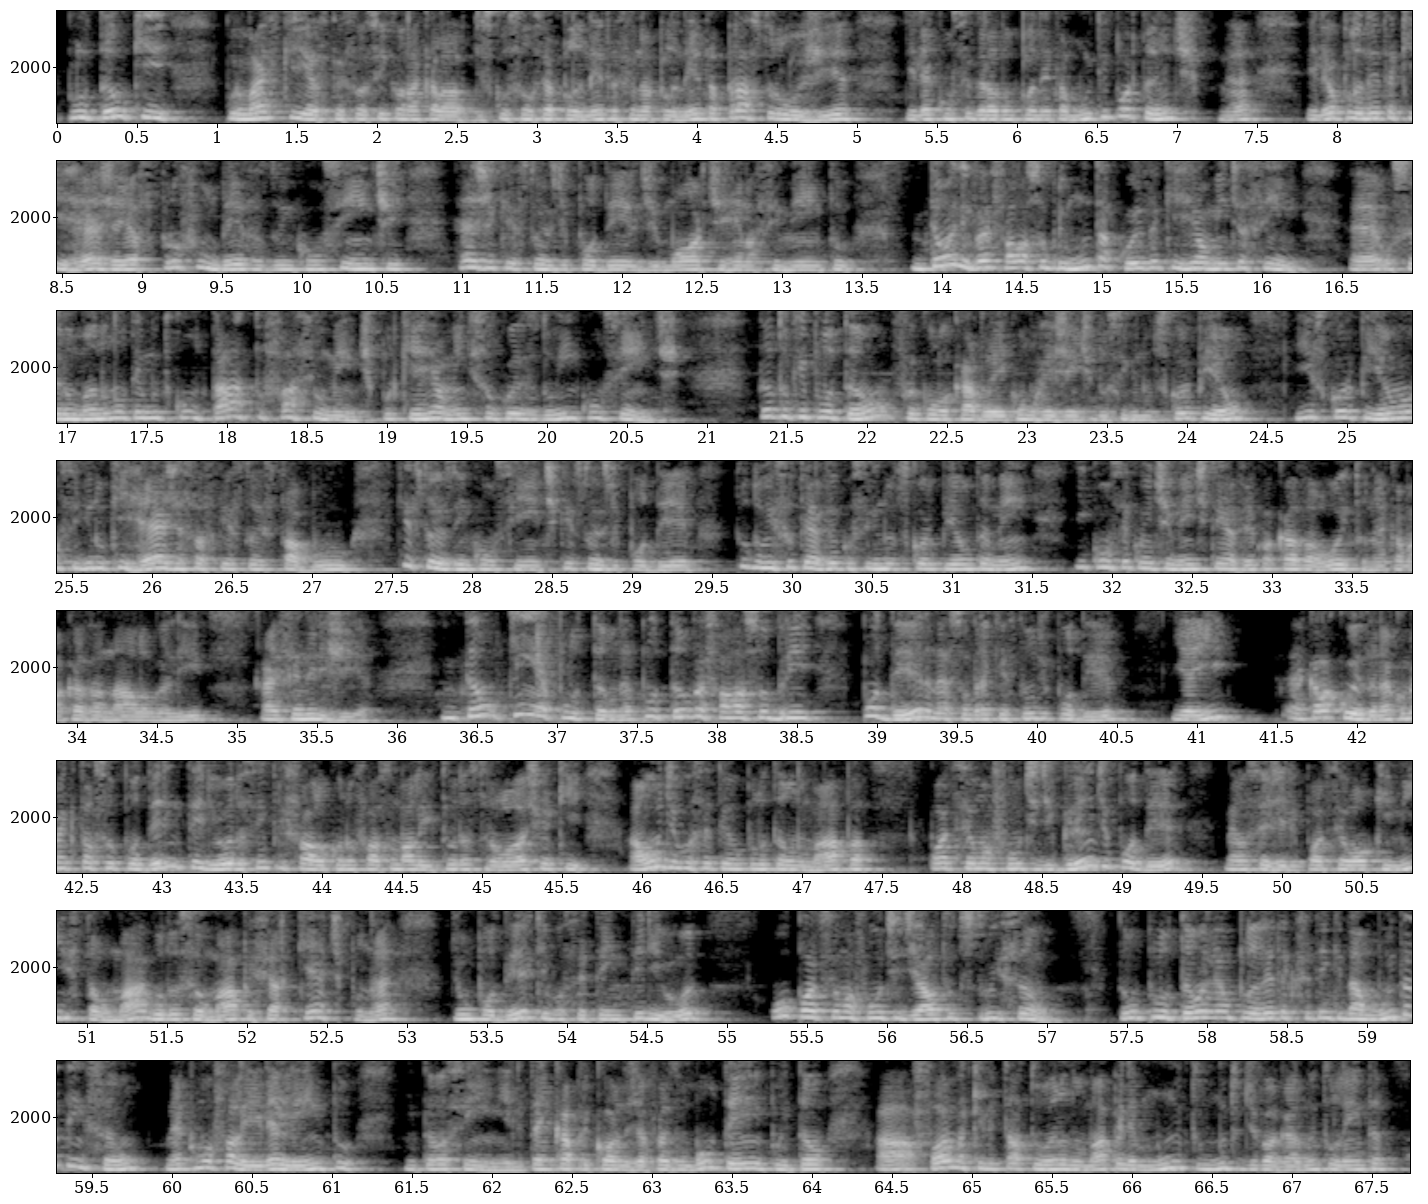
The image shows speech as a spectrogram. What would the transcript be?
Plutão que, por mais que as pessoas ficam naquela discussão se é planeta, se não é planeta, para astrologia ele é considerado um planeta muito importante. Né? Ele é o planeta que rege as profundezas do inconsciente, rege questões de poder, de morte, renascimento. Então ele vai falar sobre muita coisa que realmente assim é, o ser humano não tem muito contato facilmente, porque realmente são coisas do inconsciente. Tanto que Plutão foi colocado aí como regente do signo de Escorpião, e Escorpião é um signo que rege essas questões tabu, questões do inconsciente, questões de poder, tudo isso tem a ver com o signo de Escorpião também, e consequentemente tem a ver com a casa 8, né, que é uma casa análoga ali a essa energia. Então, quem é Plutão? Né? Plutão vai falar sobre poder, né, sobre a questão de poder, e aí é aquela coisa, né? Como é que está o seu poder interior? Eu sempre falo quando faço uma leitura astrológica que aonde você tem o Plutão no mapa pode ser uma fonte de grande poder, né? ou seja, ele pode ser o alquimista, o mago do seu mapa, esse arquétipo né? de um poder que você tem interior, ou pode ser uma fonte de autodestruição. Então o Plutão ele é um planeta que você tem que dar muita atenção, né? Como eu falei, ele é lento, então assim, ele está em Capricórnio já faz um bom tempo, então a forma que ele está atuando no mapa ele é muito, muito devagar, muito lenta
